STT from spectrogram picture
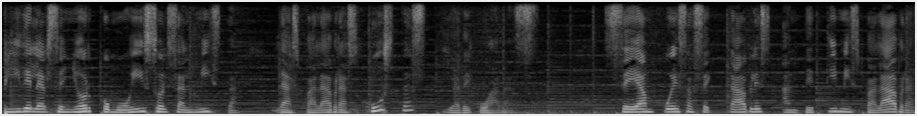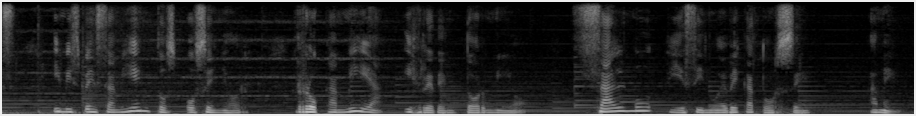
Pídele al Señor como hizo el salmista, las palabras justas y adecuadas. Sean pues aceptables ante ti mis palabras y mis pensamientos, oh Señor, roca mía y redentor mío. Salmo 19:14. Amén.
